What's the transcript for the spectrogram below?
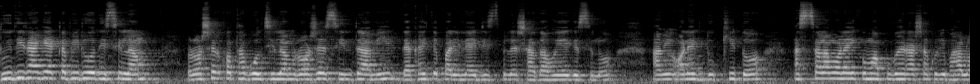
দুই দিন আগে একটা ভিডিও দিছিলাম রসের কথা বলছিলাম, রসের সিনটা আমি দেখাইতে পারি নাই ডিসপ্লে সাদা হয়ে গেছিল। আমি অনেক দুঃখিত। আসসালামু আলাইকুম আপু ভাইয়ের, আশা করি ভালো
